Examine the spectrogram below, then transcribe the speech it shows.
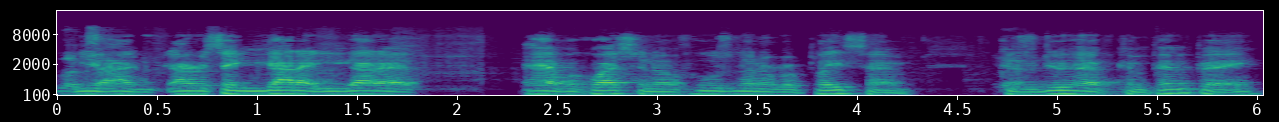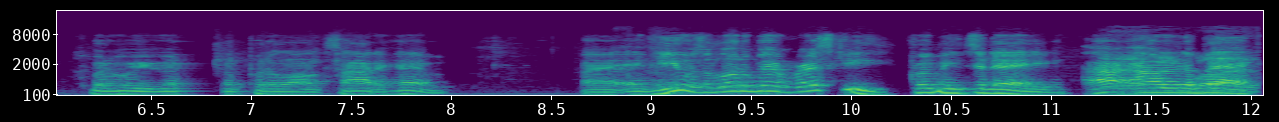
yeah. Like. I, I would say you gotta you gotta have a question of who's going to replace him because yeah. you do have Kimpembe, but who are you going to put alongside of him? Uh, and he was a little bit risky for me today, yeah, out, of the was. back.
